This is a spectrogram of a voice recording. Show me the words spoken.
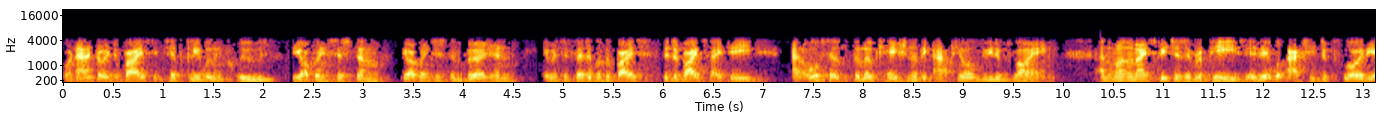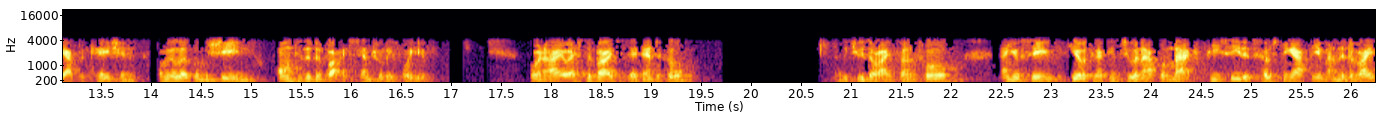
For an Android device, it typically will include the operating system, the operating system version, if it's a physical device, the device ID, and also the location of the app you'll be deploying. And one of the nice features of Rapise is it will actually deploy the application from your local machine onto the device centrally for you. For an iOS device, it's identical. Let me choose our iPhone 4, and you'll see here we're connecting to an Apple Mac PC that's hosting Appium and the device,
